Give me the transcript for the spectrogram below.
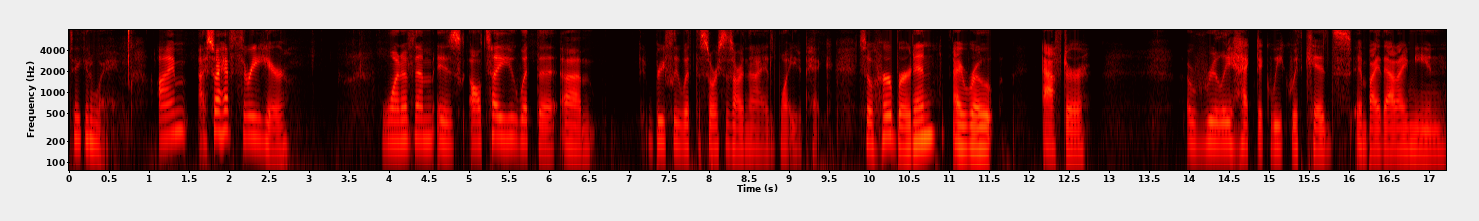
take it away. I'm so I have three here. One of them is I'll tell you what the um, briefly what the sources are, and then I want you to pick. So her burden I wrote after a really hectic week with kids, and by that I mean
